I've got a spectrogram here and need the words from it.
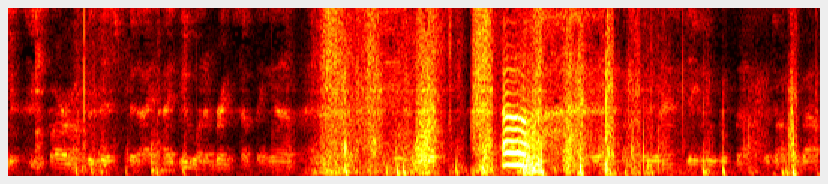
shift too far off of this, but I, I do want to bring something up. Oh, And, uh, the last day move of God. We're talking about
